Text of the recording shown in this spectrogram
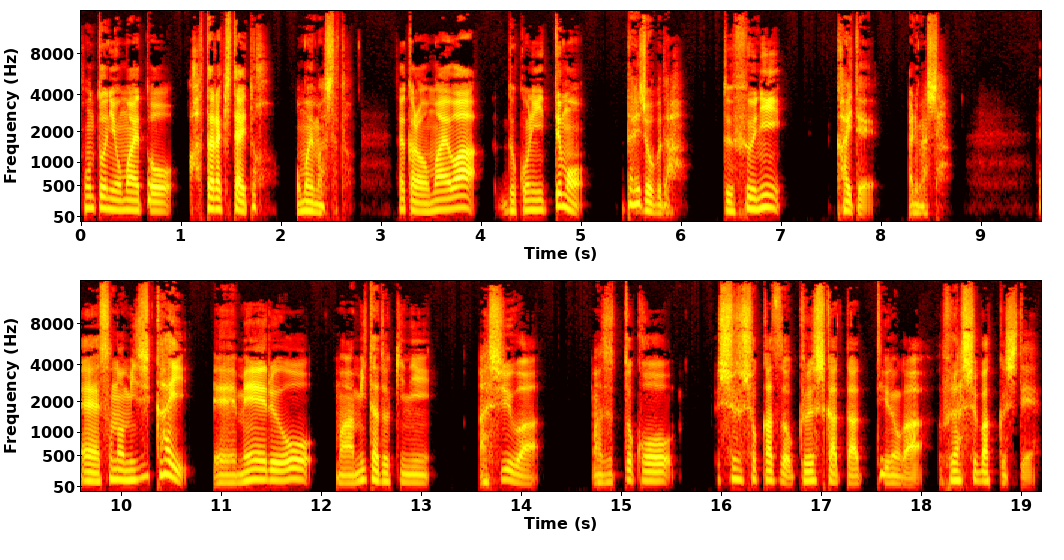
本当にお前と働きたいと思いましたと。だからお前はどこに行っても大丈夫だというふうに書いてありました。えー、その短い、えー、メールを、まあ、見た時に、アシューは、まあ、ずっとこう、就職活動苦しかったっていうのがフラッシュバックして、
